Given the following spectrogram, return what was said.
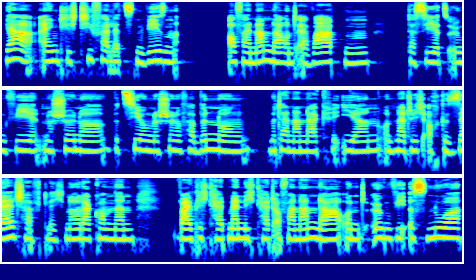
ja, eigentlich tief verletzten Wesen aufeinander und erwarten, dass sie jetzt irgendwie eine schöne Beziehung, eine schöne Verbindung miteinander kreieren und natürlich auch gesellschaftlich. Ne? Da kommen dann Weiblichkeit, Männlichkeit aufeinander und irgendwie ist nur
